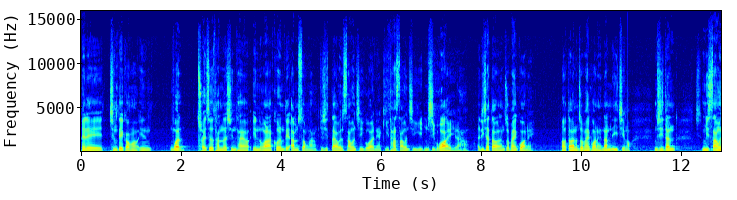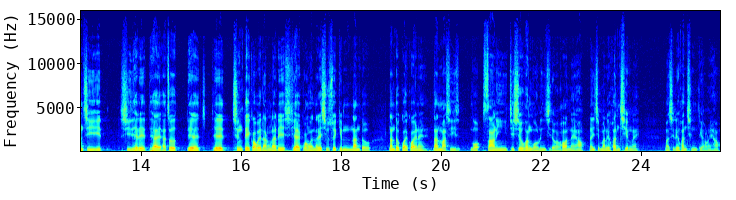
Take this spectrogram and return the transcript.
迄个清帝国吼，因我揣测他们的心态吼，因我那可能伫暗算啦。其实台湾三分之一我诶尔，其他三分之一毋是我诶啦。而且台湾人做歹管诶，吼台湾人做歹管诶，咱以前吼，毋是咱毋是三分之一。是迄个、遐个也做迄个、迄个清帝国诶人来咧，遐个官员来咧收税金，咱都咱都乖乖呢。咱嘛是五三年一小反五年一条反的吼，咱以前嘛咧反清呢，嘛是咧反清调呢吼。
